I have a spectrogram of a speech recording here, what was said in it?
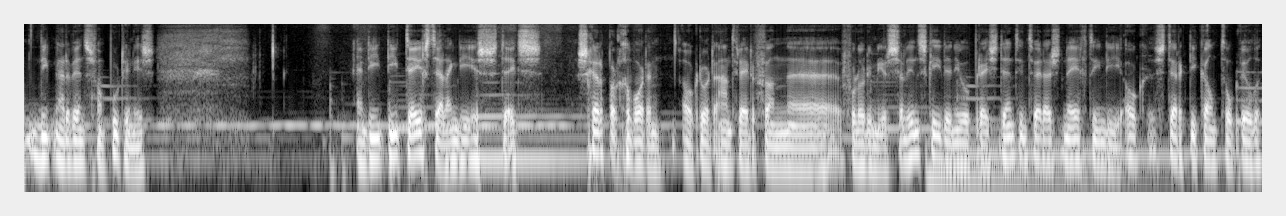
niet naar de wens van Poetin is. En die, die tegenstelling die is steeds scherper geworden. Ook door het aantreden van uh, Volodymyr Zelensky, de nieuwe president in 2019, die ook sterk die kant op wilde.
